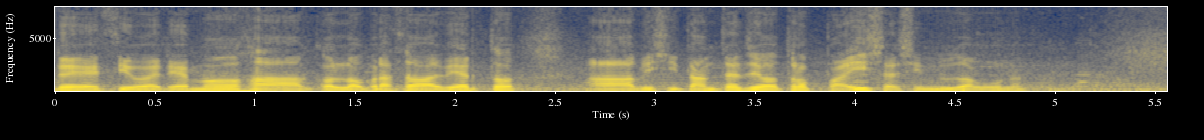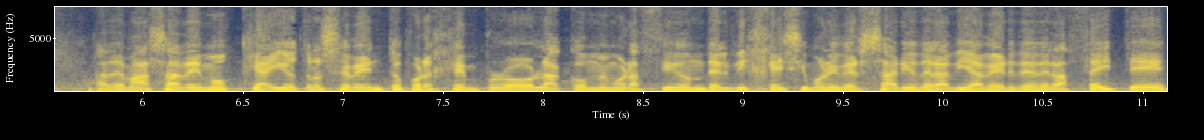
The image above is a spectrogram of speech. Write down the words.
recibiremos con los brazos abiertos a visitantes de otros países, sin duda alguna. Además sabemos que hay otros eventos, por ejemplo, la conmemoración del vigésimo aniversario de la Vía Verde del Aceite,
